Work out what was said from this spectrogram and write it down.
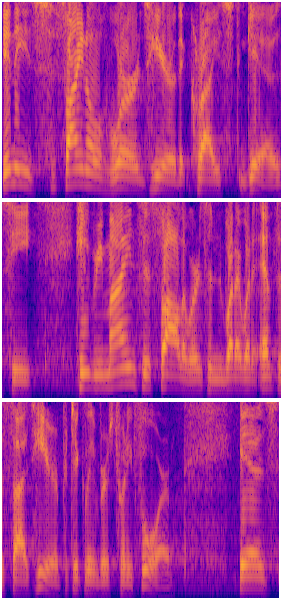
In these final words here that Christ gives, he, he reminds his followers, and what I want to emphasize here, particularly in verse 24, is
